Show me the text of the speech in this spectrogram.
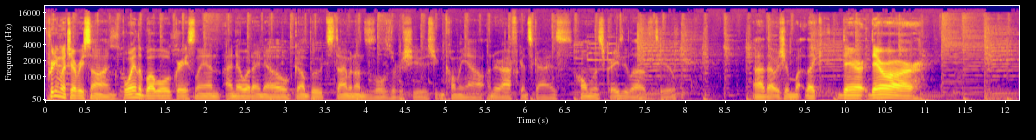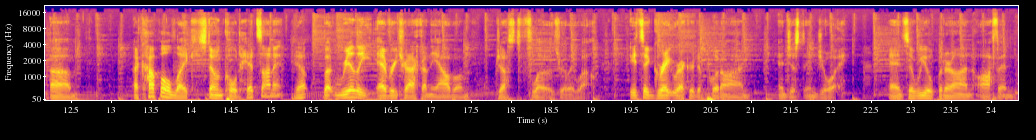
pretty much every song Boy in the Bubble, Graceland, I Know What I Know, Gumboots, Diamond on the Soles of Her Shoes, You Can Call Me Out, Under African Skies, Homeless, Crazy Love, too. Uh, that was your, like, there, there are um, a couple, like, stone cold hits on it yep. but really every track on the album just flows really well. It's a great record to put on and just enjoy. And so we will put it on often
